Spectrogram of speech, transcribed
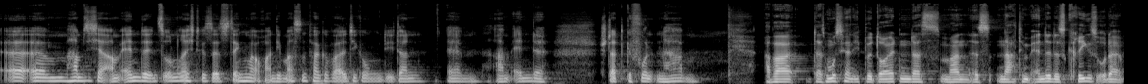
äh, ähm, haben sich ja am Ende ins Unrecht gesetzt. Denken wir auch an die Massenvergewaltigungen, die dann ähm, am Ende stattgefunden haben. Aber das muss ja nicht bedeuten, dass man es nach dem Ende des Krieges oder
